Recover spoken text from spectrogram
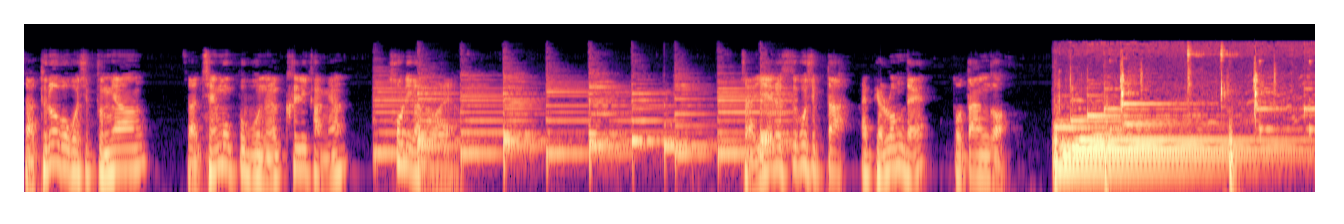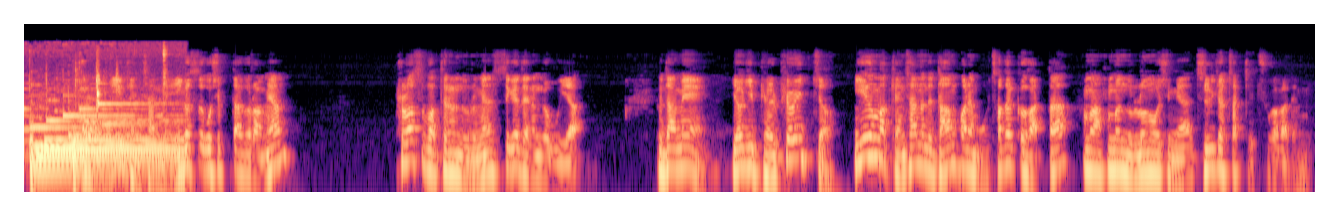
자 들어보고 싶으면 자 제목 부분을 클릭하면 소리가 나와요. 자 얘를 쓰고 싶다. 아니, 별론데 또 딴 거. 이거 쓰고 싶다 그러면 플러스 버튼을 누르면 쓰게 되는 거고요. 그 다음에 여기 별표 있죠? 이 음악 괜찮은데 다음번에 못 찾을 것 같다? 한번, 한번 눌러 놓으시면 즐겨찾기 추가가 됩니다.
